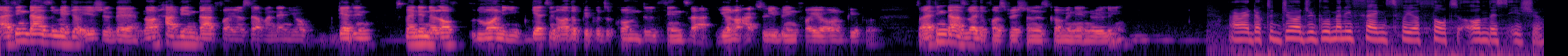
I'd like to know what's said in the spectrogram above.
I think that's the major issue there, not having that for yourself and then you're getting spending a lot of money getting other people to come do things that you're not actually doing for your own people. So I think that's where the frustration is coming in really. All right, Dr. George Ugu, many thanks for your thoughts on this issue.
